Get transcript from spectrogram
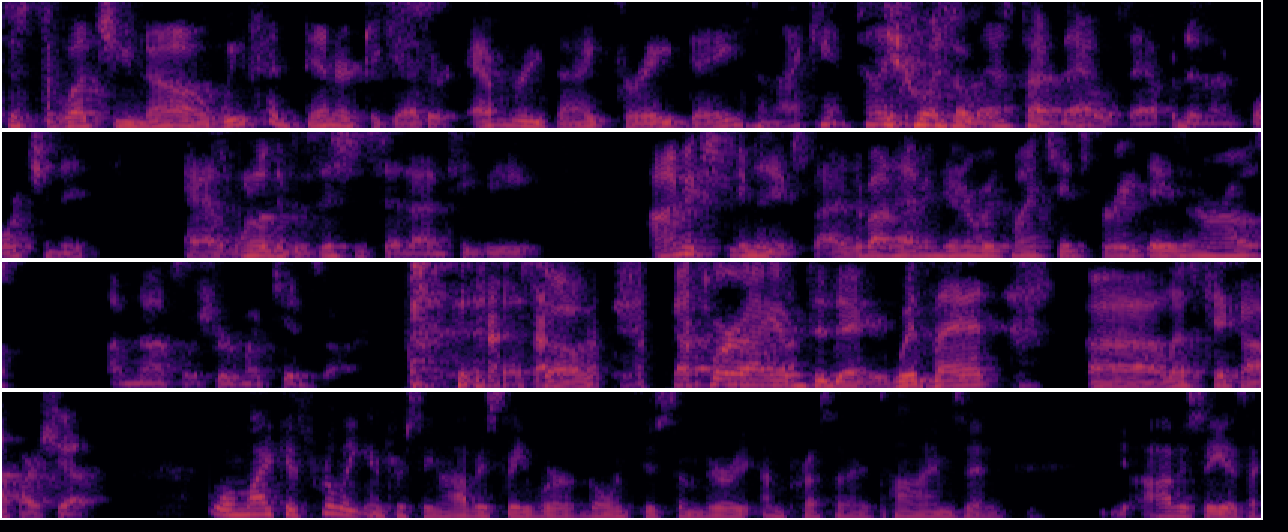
just to let you know, we've had dinner together every night for eight days, and I can't tell you when the last time that was happened. And I'm fortunate, as one of the physicians said on TV, I'm extremely excited about having dinner with my kids for eight days in a row. I'm not so sure my kids are. so that's where I am today. With that, uh, let's kick off our show. Well, Mike, it's really interesting. Obviously, we're going through some very unprecedented times, and obviously, as a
